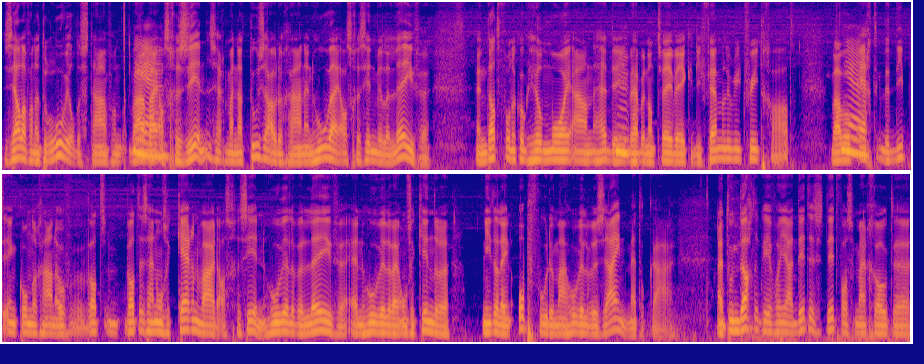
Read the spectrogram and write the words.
zelf aan het roer wilden staan van waar Ja. wij als gezin zeg maar naartoe zouden gaan en hoe wij als gezin willen leven. En dat vond ik ook heel mooi aan. Hè, die, Hm. We hebben dan twee weken die family retreat gehad. Waar we Ja. ook echt de diepte in konden gaan over wat, wat zijn onze kernwaarden als gezin? Hoe willen we leven? En hoe willen wij onze kinderen niet alleen opvoeden, maar hoe willen we zijn met elkaar? En toen dacht ik weer van ja, dit, is, dit was mijn grote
